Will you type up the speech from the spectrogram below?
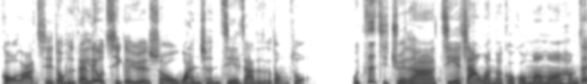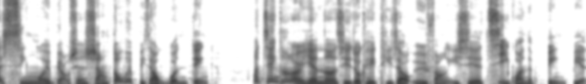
狗啦，其实都是在六七个月的时候完成结扎的这个动作。我自己觉得啊，结扎完的狗狗、猫猫，它们在行为表现上都会比较稳定。那健康而言呢，其实就可以提早预防一些器官的病变。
